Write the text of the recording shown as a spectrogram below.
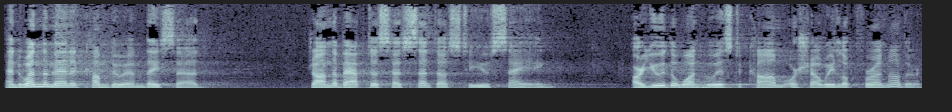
And when the men had come to him, they said, John the Baptist has sent us to you, saying, Are you the one who is to come, or shall we look for another?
